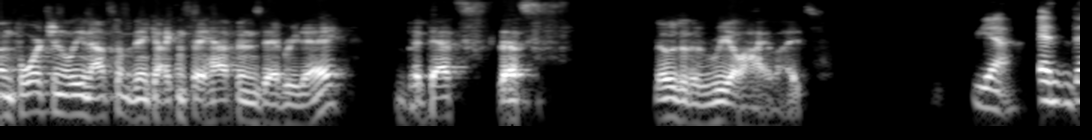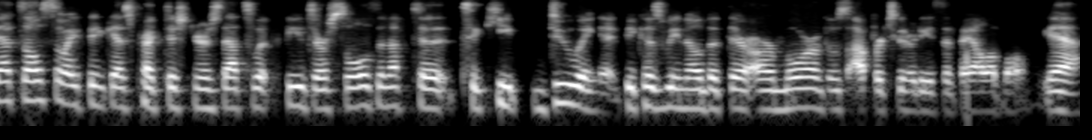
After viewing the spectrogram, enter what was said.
unfortunately not something I can say happens every day, but that's that's those are the real highlights. Yeah. And that's also, I think, as practitioners, that's what feeds our souls enough to to keep doing it because we know that there are more of those opportunities available. Yeah.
